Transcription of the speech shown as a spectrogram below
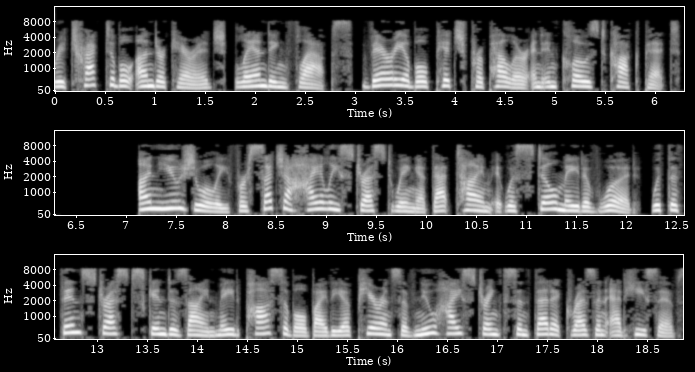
retractable undercarriage, landing flaps, variable pitch propeller and enclosed cockpit. Unusually for such a highly stressed wing at that time it was still made of wood, with the thin stressed skin design made possible by the appearance of new high-strength synthetic resin adhesives.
